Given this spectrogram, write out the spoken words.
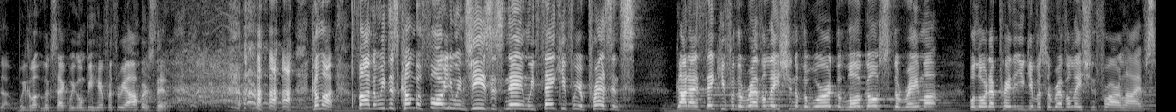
So we go, looks like we're going to be here for three hours then. come on. Father, we just come before you in Jesus' name. We thank you for your presence. God, I thank you for the revelation of the word, the logos, the rhema. But Lord, I pray that you give us a revelation for our lives.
